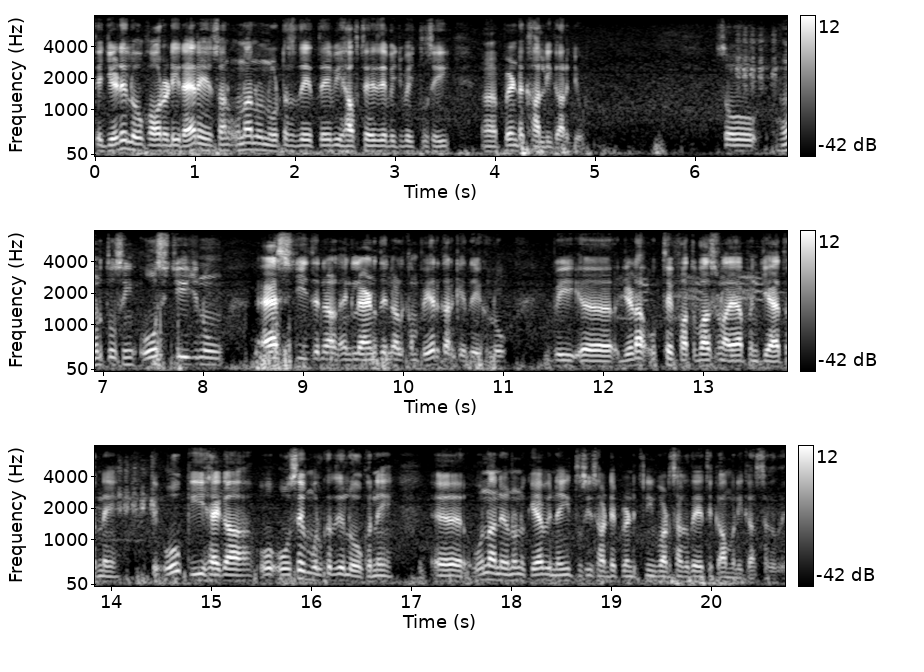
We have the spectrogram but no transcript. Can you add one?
ਤੇ ਜਿਹੜੇ ਲੋਕ ਆਲਰੇਡੀ ਰਹਿ ਰਹੇ ਸਨ, ਉਹਨਾਂ ਨੂੰ ਨੋਟਿਸ ਦੇ ਦਿੱਤੇ ਵੀ ਹਫ਼ਤੇ ਦੇ ਵਿੱਚ ਵਿੱਚ ਤੁਸੀਂ ਪਿੰਡ ਖਾਲੀ ਕਰ ਜਾਓ ਸੋ ਹੁਣ ਤੁਸੀਂ ਉਸ ਚੀਜ਼ ਨੂੰ, ਇਸ ਚੀਜ਼ ਦੇ ਨਾਲ, ਇੰਗਲੈਂਡ ਦੇ ਨਾਲ ਕੰਪੇਅਰ ਕਰਕੇ ਦੇਖ ਲਓ ਵੀ ਜਿਹੜਾ ਉੱਥੇ ਫਤਵਾ ਸੁਣਾਇਆ ਪੰਚਾਇਤ ਨੇ ਤੇ ਉਹ ਕੀ ਹੈਗਾ, ਉਹ ਉਸੇ ਮੁਲਕ ਦੇ ਲੋਕ ਨੇ ਉਹਨਾਂ ਨੇ ਉਹਨਾਂ ਨੂੰ ਕਿਹਾ ਵੀ ਨਹੀਂ, ਤੁਸੀਂ ਸਾਡੇ ਪਿੰਡ 'ਚ ਨਹੀਂ ਵੜ ਸਕਦੇ, ਇੱਥੇ ਕੰਮ ਨਹੀਂ ਕਰ ਸਕਦੇ।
